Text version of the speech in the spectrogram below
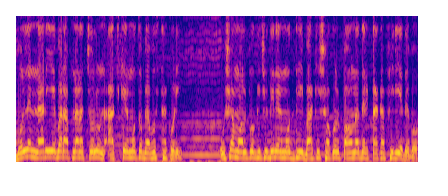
বললেন, নারী, এবার আপনারা চলুন, আজকের মতো ব্যবস্থা করি। উসাম অল্প কিছুদিনের মধ্যেই বাকি সকল পাওনাদের টাকা ফিরিয়ে দেব।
